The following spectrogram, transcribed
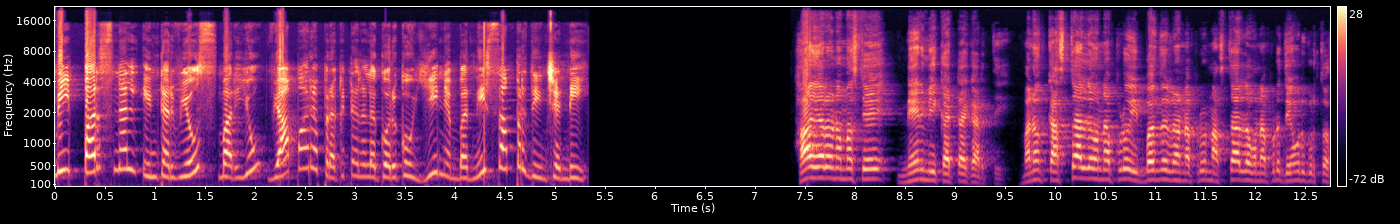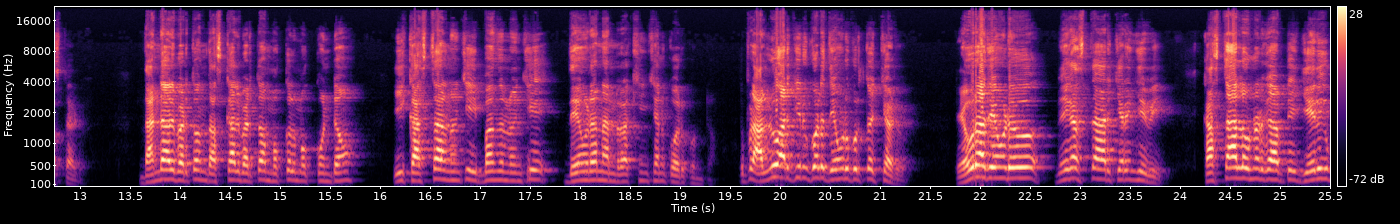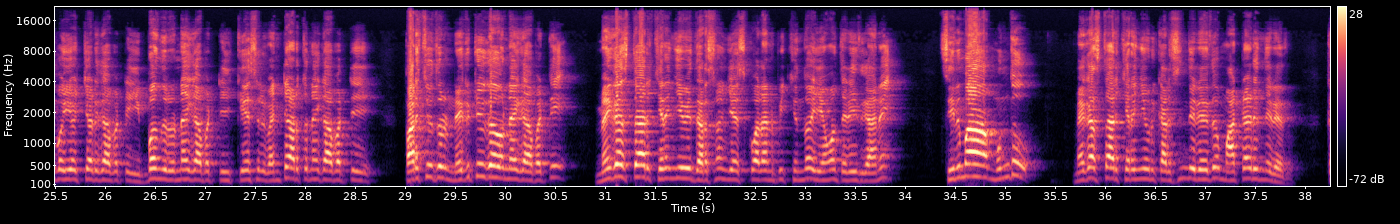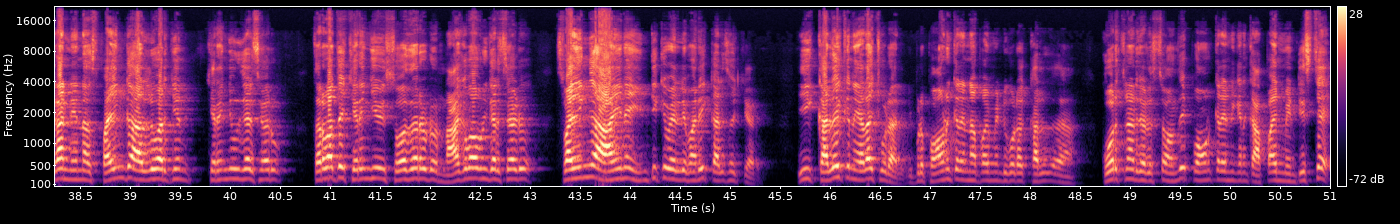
మీ personal interviews మరియు వ్యాపార ప్రకటనల కొరకు ఈ నెంబర్ని సంప్రదించండి. హాయ్ హలో నమస్తే. నేను మీ కట్టాకార్తి మనం కష్టాల్లో ఉన్నప్పుడు ఇబ్బందుల్లో ఉన్నప్పుడు నష్టాల్లో ఉన్నప్పుడు దేవుడు గుర్తొస్తాడు. దండాలు పెడతాం దస్కాలు పెడతాం మొక్కులు మొక్కుంటాం. ఈ కష్టాల నుంచి ఇబ్బందుల నుంచి దేవుడు నన్ను రక్షించని కోరుకుంటాం. ఇప్పుడు అల్లు అర్జున్ కూడా దేవుడు గుర్తొచ్చాడు. ఎవరా దేవుడు? మెగాస్టార్ చిరంజీవి. కష్టాల్లో ఉన్నాడు కాబట్టి జైలుకు పోయి వచ్చాడు కాబట్టి ఇబ్బందులు ఉన్నాయి కాబట్టి కేసులు వెంటాడుతున్నాయి కాబట్టి పరిస్థితులు నెగిటివ్గా ఉన్నాయి కాబట్టి మెగాస్టార్ చిరంజీవి దర్శనం చేసుకోవాలనిపించిందో ఏమో తెలియదు కానీ సినిమా ముందు మెగాస్టార్ చిరంజీవిని కలిసింది లేదు మాట్లాడింది లేదు. కానీ నిన్న స్వయంగా అల్లు అర్జున్ చిరంజీవిని కలిశారు. తర్వాత చిరంజీవి సోదరుడు నాగబాబుని కలిశాడు. స్వయంగా ఆయన ఇంటికి వెళ్ళి మరీ కలిసి వచ్చారు. ఈ కలయికను ఎలా చూడాలి? ఇప్పుడు పవన్ కళ్యాణ్ అపాయింట్మెంట్ కూడా కల్ కోరుతున్నట్టు తెలుస్తోంది. పవన్ కళ్యాణ్ కనుక అపాయింట్మెంట్ ఇస్తే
